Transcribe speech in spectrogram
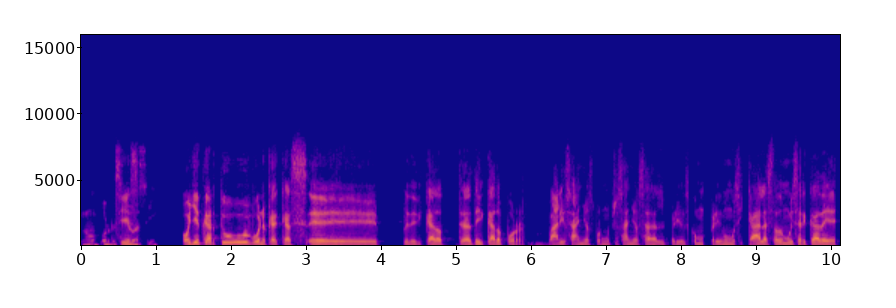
¿no? Por decirlo así. Oye, Edgar, tú, bueno, que, has eh, dedicado, te has dedicado por varios años, por muchos años al periodismo, periodismo musical, has estado muy cerca de,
